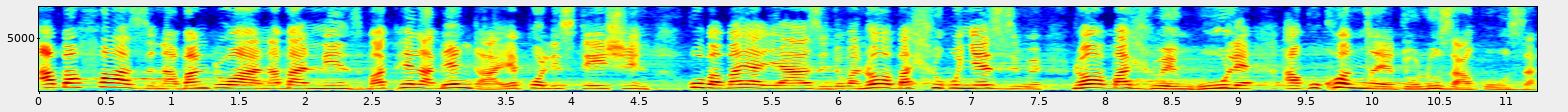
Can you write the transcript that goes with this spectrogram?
Abafazi nabantwana abaninzi baphela bengayi epolice station kuba bayayazi into yoba noba bahlukunyeziwe noba badlwengule akukho ncedo luza kuza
